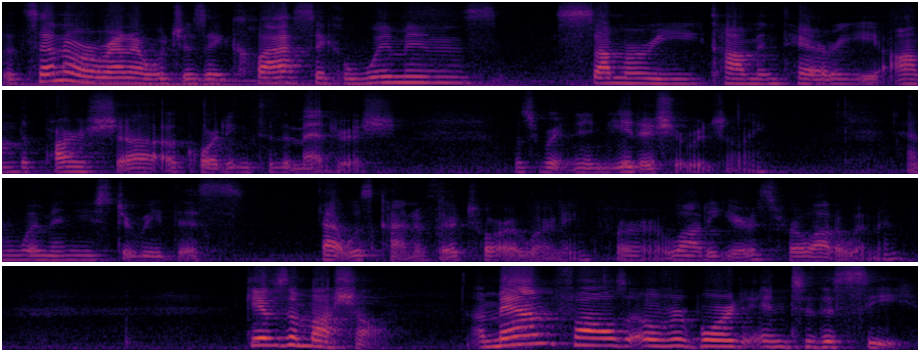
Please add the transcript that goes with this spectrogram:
The Tzena Urena, which is a classic women's summary commentary on the Parsha according to the Medrash, was written in Yiddish originally. And women used to read this. That was kind of their Torah learning for a lot of years, for a lot of women. Gives a mushal. A man falls overboard into the sea.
